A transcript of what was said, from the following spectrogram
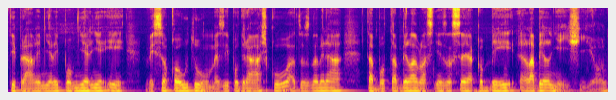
ty právě měly poměrně i vysokou tu mezipodrážku a to znamená, ta bota byla vlastně zase jakoby labilnější. Jo?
